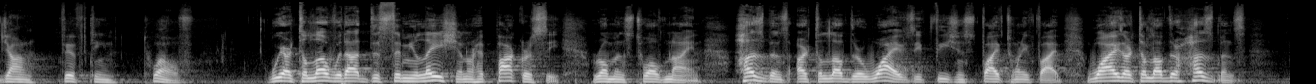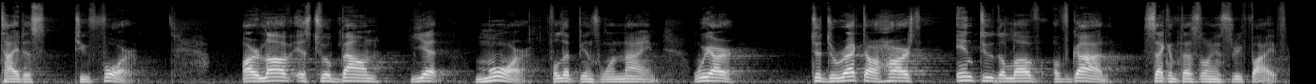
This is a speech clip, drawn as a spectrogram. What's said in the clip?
John 15 12. We are to love without dissimulation or hypocrisy, Romans 12 9. Husbands are to love their wives, Ephesians 5 25. Wives are to love their husbands, Titus 2 4. Our love is to abound yet more, Philippians 1 9. We are to direct our hearts into the love of God, 2 Thessalonians 3 5.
